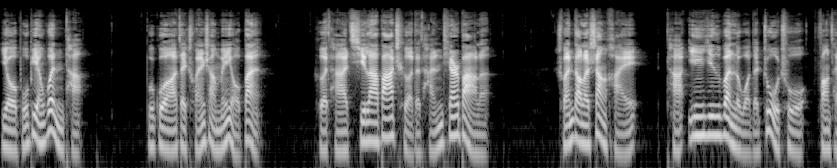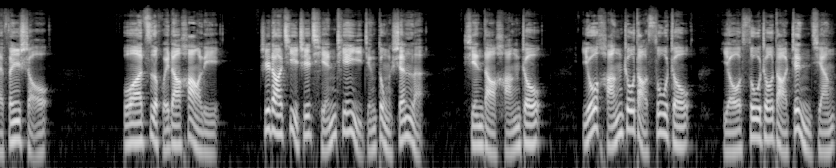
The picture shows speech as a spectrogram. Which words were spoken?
又不便问他。不过在船上没有伴，和他七拉八扯的谈天罢了。船到了上海。他殷殷问了我的住处，方才分手。我自回到号里，知道季之前天已经动身了，先到杭州，由杭州到苏州，由苏州到镇江，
